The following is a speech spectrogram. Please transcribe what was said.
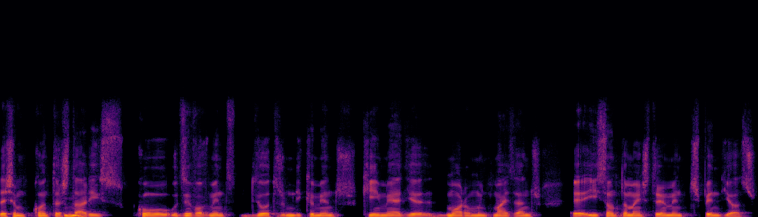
Deixa-me contrastar hum. isso com o desenvolvimento de outros medicamentos que, em média, demoram muito mais anos eh, e são também extremamente dispendiosos.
